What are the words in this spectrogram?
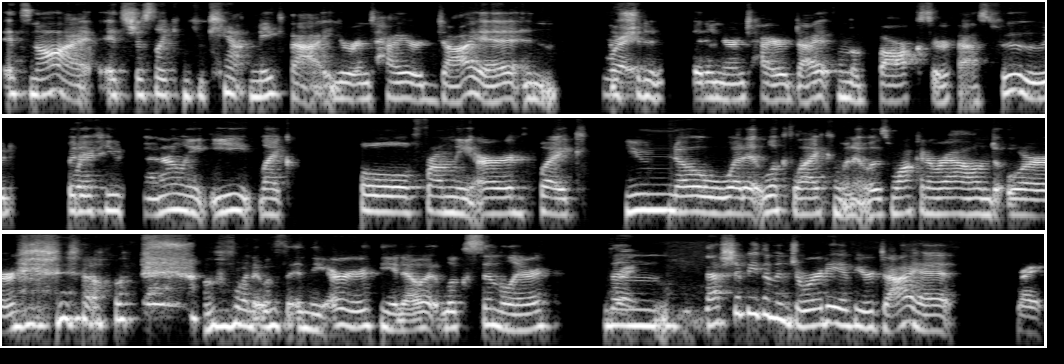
it's not. It's just like you can't make that your entire diet. And you shouldn't get in your entire diet from a box or fast food. But right. if you generally eat like whole from the earth, like you know what it looked like when it was walking around or you know when it was in the earth you know it looks similar then right. that should be the majority of your diet. Right.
